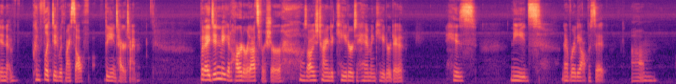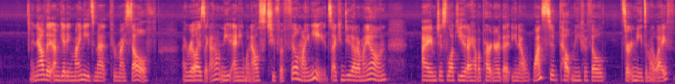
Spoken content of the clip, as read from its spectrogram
in conflicted with myself the entire time. But I didn't make it harder, that's for sure. I was always trying to cater to him and cater to his needs, never the opposite. Um, and now that I'm getting my needs met through myself, I realize like I don't need anyone else to fulfill my needs. I can do that on my own. I am just lucky that I have a partner that, you know, wants to help me fulfill certain needs in my life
